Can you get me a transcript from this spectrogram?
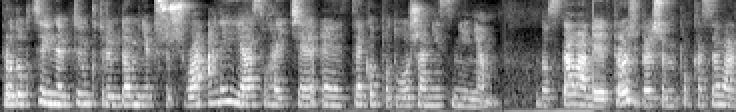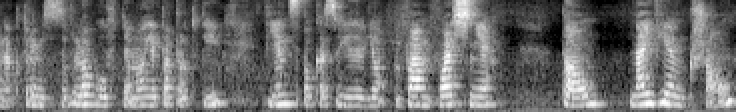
produkcyjnym, tym, którym do mnie przyszła, ale ja, słuchajcie, e, tego podłoża nie zmieniam. Dostałam e, prośbę, żebym pokazała na którymś z vlogów te moje paprotki, więc pokazuję ją Wam właśnie tą największą.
